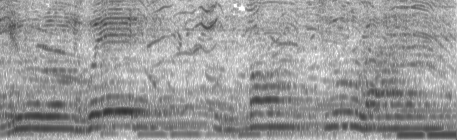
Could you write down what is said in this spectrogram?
You're only waiting for this moment to rise.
